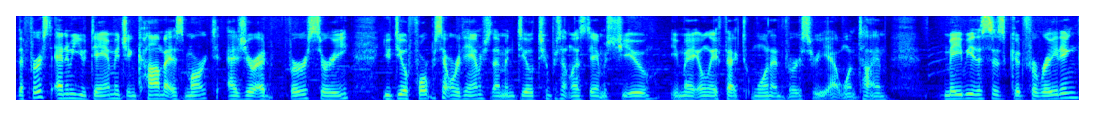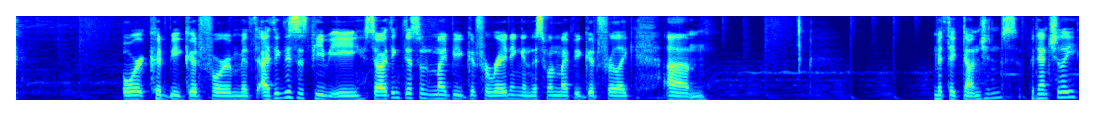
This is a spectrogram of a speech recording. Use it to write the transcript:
the first enemy you damage in combat is marked as your adversary. You deal 4% more damage to them and deal 2% less damage to you. You may only affect one adversary at one time. Maybe this is good for raiding. Or it could be good for myth. I think this is PvE, so I think this one might be good for raiding, and this one might be good for like um, mythic dungeons potentially.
